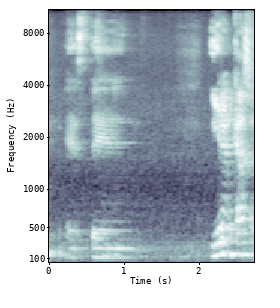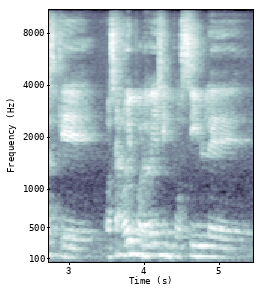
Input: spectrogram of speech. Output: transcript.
este, y eran casas que, o sea, hoy por hoy es imposible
